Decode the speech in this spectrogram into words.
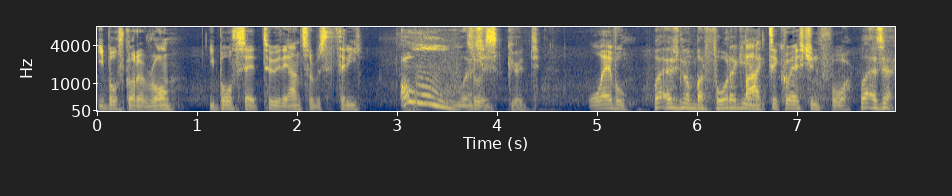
You both got it wrong. You both said two. The answer was three. Oh, this So is good. Level. What is number four again? Back to question four. What is it?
